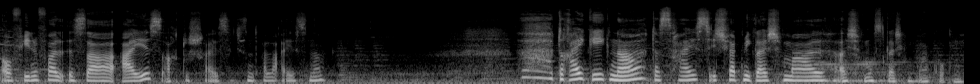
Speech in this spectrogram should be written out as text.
Auf jeden Fall ist da Eis. Ach du Scheiße, die sind alle Eis, ne? Drei Gegner, das heißt, ich werde mir gleich mal... Ah, ich muss gleich mal gucken.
